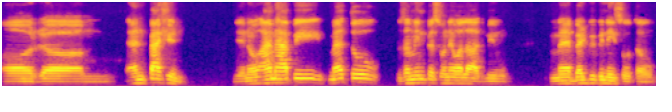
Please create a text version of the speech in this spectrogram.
और and passion you know I am happy मैं तो ज़मीन पे सोने वाला आदमी हूँ मैं बेड पे भी नहीं सोता हूँ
